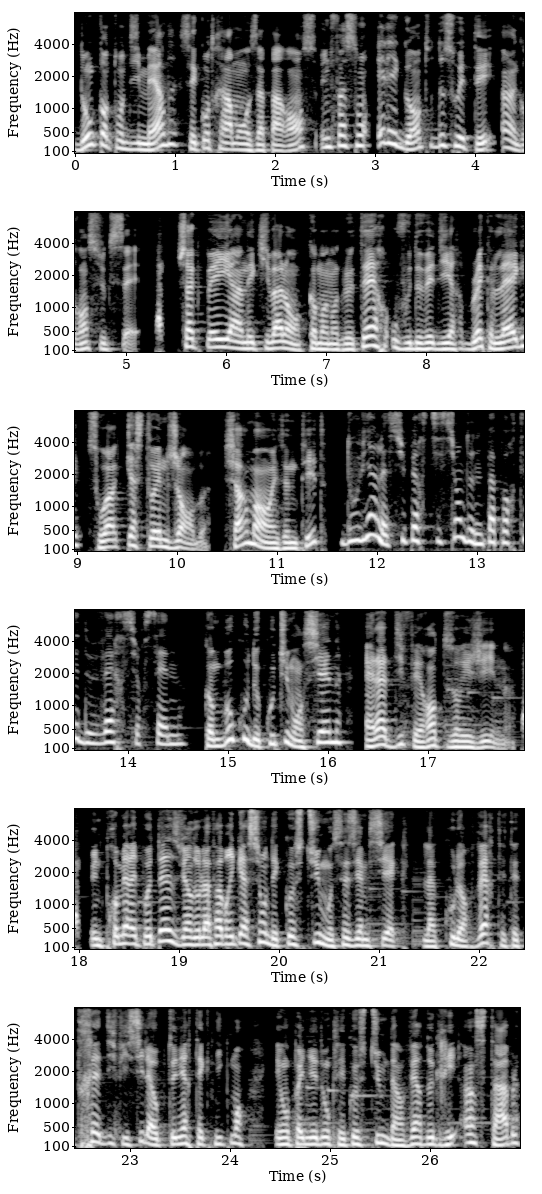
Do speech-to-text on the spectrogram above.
Donc quand on dit merde, c'est contrairement aux apparences, une façon élégante de souhaiter un grand succès. Chaque pays a un équivalent, comme en Angleterre où vous devez dire break a leg, soit casse-toi une jambe. Charmant, isn't it? D'où vient la superstition de ne pas porter de verre sur scène? Comme beaucoup de coutumes anciennes, elle a différentes origines. Une première hypothèse vient de la fabrication des costumes au XVIe siècle. La couleur verte était très difficile à obtenir techniquement, et on peignait donc les costumes d'un vert de gris instable,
